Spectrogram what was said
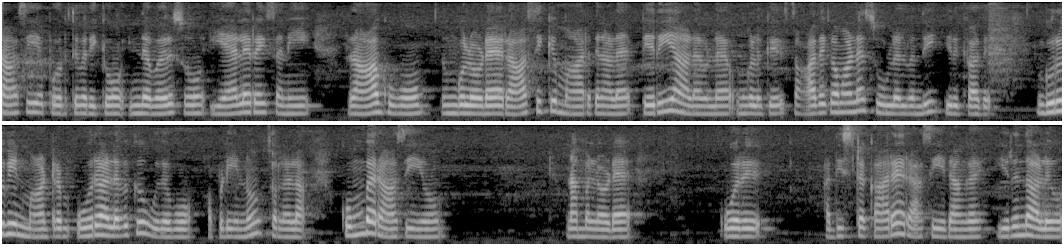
ராசியை பொறுத்த வரைக்கும் இந்த வருஷம் ஏழரை சனி ராகுவும் உங்களோட ராசிக்கு மாறுறதுனால பெரிய அளவில் உங்களுக்கு சாதகமான சூழல் வந்து இருக்காது. குருவின் மாற்றம் ஓரளவுக்கு உதவும் அப்படின்னும் சொல்லலாம். கும்ப ராசியும் நம்மளோட ஒரு அதிர்ஷ்டக்கார ராசி தாங்க. இருந்தாலும்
